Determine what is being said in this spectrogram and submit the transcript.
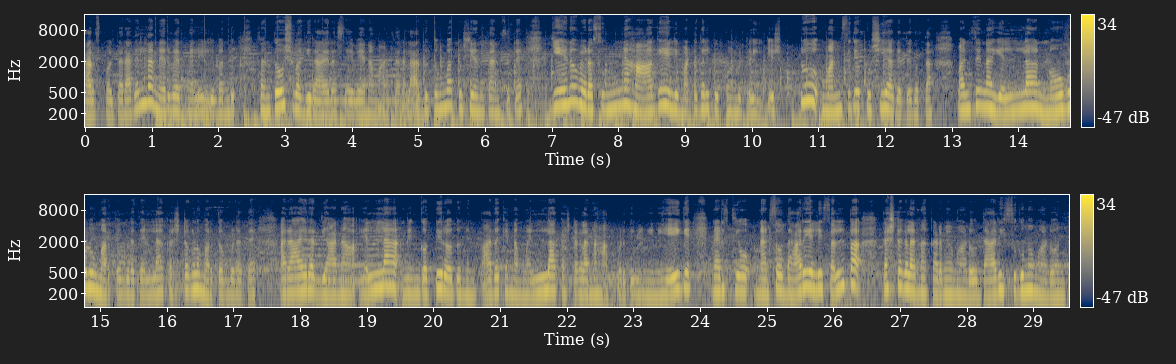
ಹಾರಿಸ್ಕೊಳ್ತಾರೆ. ಅದೆಲ್ಲ ನೆರವೇರಿದ ಮೇಲೆ ಇಲ್ಲಿ ಬಂದು ಸಂತೋಷವಾಗಿ ರಾಯರ ಸೇವೆಯನ್ನು ಮಾಡ್ತಾರಲ್ಲ, ಅದು ತುಂಬ ಖುಷಿ ಅಂತ ಅನಿಸುತ್ತೆ. ಏನೂ ಬೇಡ ಸುಮ್ಮನೆ ಹಾಗೆ ಇಲ್ಲಿ ಮಠದಲ್ಲಿ ಕೂತ್ಕೊಂಡ್ಬಿಟ್ರೆ ಎಷ್ಟು ಮನಸ್ಸಿಗೆ ಖುಷಿಯಾಗುತ್ತೆ ಗೊತ್ತಾ? ಮನಸ್ಸಿನ ಎಲ್ಲ ನೋವುಗಳು ಮರ್ತೋಗ್ಬಿಡುತ್ತೆ, ಎಲ್ಲ ಕಷ್ಟಗಳು ಮರ್ತೋಗ್ಬಿಡುತ್ತೆ. ಆ ರಾಯರ ಧ್ಯಾನ, ಎಲ್ಲ ನಿಂಗೆ ಗೊತ್ತಿರೋದು ನಿನ್ನ ಪಾದಕ್ಕೆ ನಮ್ಮೆಲ್ಲ ಕಷ್ಟಗಳನ್ನು ಹಾಕ್ಬಿಡ್ತೀವಿ. ನೀನು ಹೇಗೆ ನಡೆಸ್ತೀಯೋ, ನಡೆಸೋ ದಾರಿಯಲ್ಲಿ ಸ್ವಲ್ಪ ಕಷ್ಟಗಳನ್ನು ಕಡಿಮೆ ಮಾಡು, ದಾರಿ ಸುಗಮ ಮಾಡು ಅಂತ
